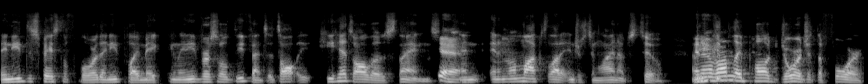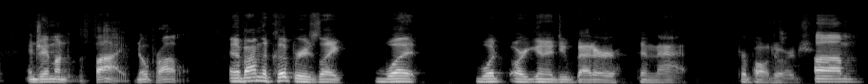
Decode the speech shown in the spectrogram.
They need to space the floor. They need playmaking. They need versatile defense. It's all he hits all those things. Yeah, and and it unlocks a lot of interesting lineups too. I mean, and you can play Paul George at the four and Draymond at the five, no problem. And if I'm the Clippers, like what what are you to do better than that for Paul George? Um,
